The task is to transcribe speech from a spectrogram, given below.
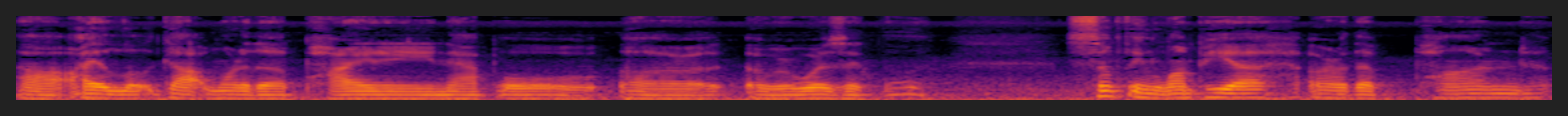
Uh, I got one of the pineapple, uh, or was it something lumpia or the pond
